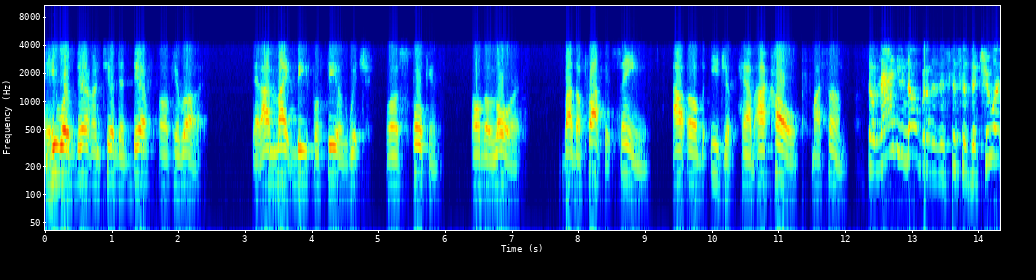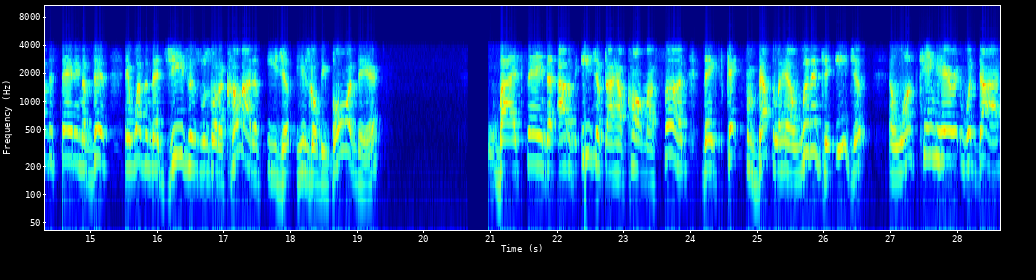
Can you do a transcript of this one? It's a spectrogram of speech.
And he was there until the death of Herod, that I might be fulfilled, which was spoken of the Lord by the prophet, saying, Out of Egypt have I called my son. So now you know, brothers and sisters, the true understanding of this. It wasn't that Jesus was going to come out of Egypt, he was going to be born there. By saying that out of Egypt I have called my son, they escaped from Bethlehem, went into Egypt, and once King Herod would die,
